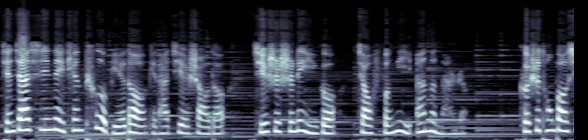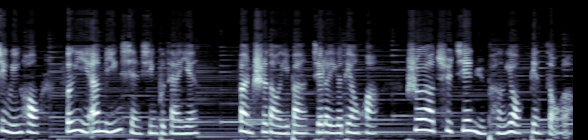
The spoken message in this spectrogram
钱嘉熙那天特别的给他介绍的其实是另一个叫冯以安的男人。可是通报姓名后，冯以安明显心不在焉，饭吃到一半接了一个电话，说要去接女朋友便走了。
